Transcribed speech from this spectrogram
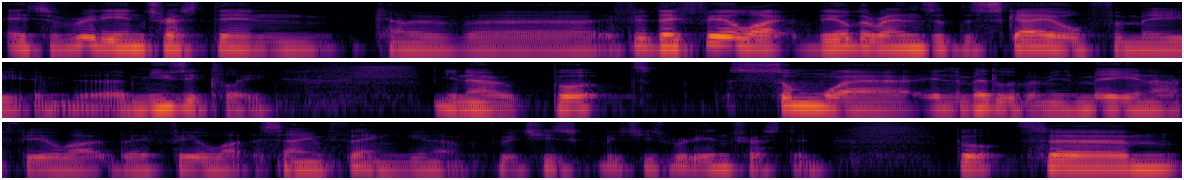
it's a really interesting kind of uh, they feel like the other ends of the scale for me uh, musically, you know, but somewhere in the middle of them is me, and I feel like they feel like the same thing, you know, which is which is really interesting. But um,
